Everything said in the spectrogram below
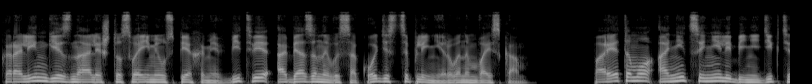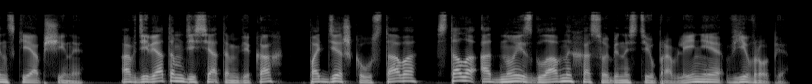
Каролинги знали, что своими успехами в битве обязаны высоко дисциплинированным войскам. Поэтому они ценили бенедиктинские общины, а в IX-X веках поддержка устава стала одной из главных особенностей управления в Европе.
